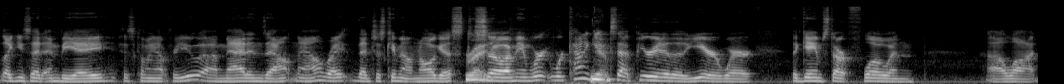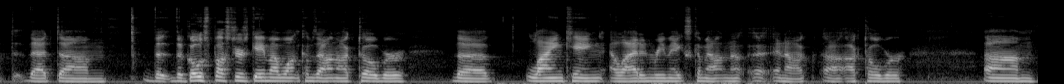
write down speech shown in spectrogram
like you said, NBA is coming out for you. Uh, Madden's out now, right? That just came out in August. Right. So I mean, we're we're kind of getting Yeah. to that period of the year where the games start flowing a lot. That um, the the Ghostbusters game I want comes out in October. The Lion King, Aladdin remakes come out in uh, in uh, October. Um,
